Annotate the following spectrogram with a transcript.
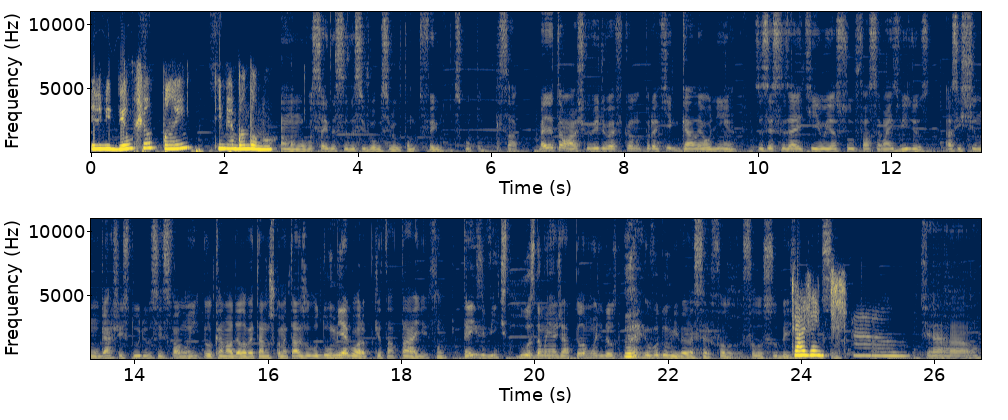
Ele me deu um champanhe e me abandonou. Ah, mano, eu vou sair desse, desse jogo. Esse jogo tá muito feio. Desculpa, que saco. Mas então, acho que o vídeo vai ficando por aqui, galeolinha. Se vocês quiserem que eu e a Su faça mais vídeos assistindo o Garcha Studio, vocês falam aí. O canal dela vai estar nos comentários. Eu vou dormir agora, porque tá tarde. São 3h22 da manhã já. Pelo amor de Deus. Eu vou dormir, velho. É sério. Falou, falou, Su. Beijo. Tchau, gente. Tchau. Tchau.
